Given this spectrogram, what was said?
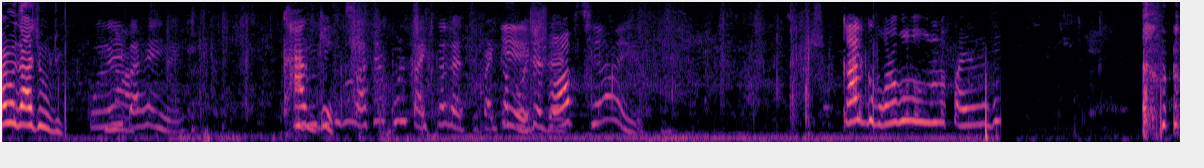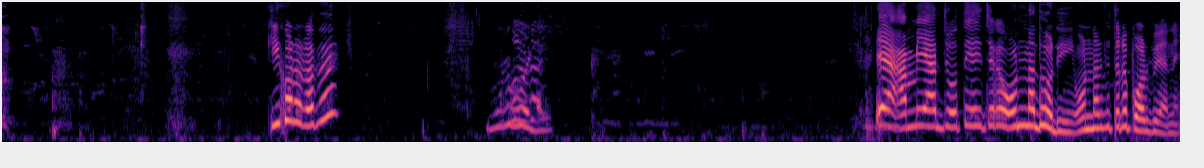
আমি গাছ উঠি গেছে। কালকে বড় বড়গুলো পাই কি করো রাতে এ আমি আর জ্যোতি এই জায়গায় ওড়না ধরি ওড়নার ভিতরে পড়বে আনে।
